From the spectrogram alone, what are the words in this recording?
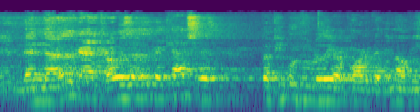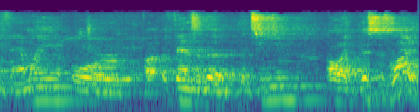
and then the other guy throws it, the other guy catches it. But people who really are part of the MLB family or uh, fans of the, the team are like, this is life.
